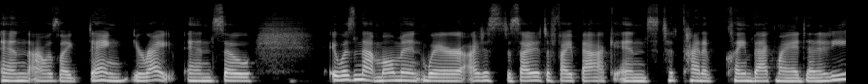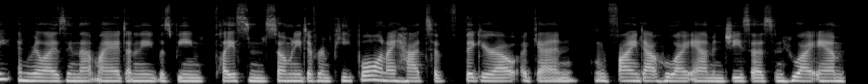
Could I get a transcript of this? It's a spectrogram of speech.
And I was like, dang, you're right. And so it was in that moment where I just decided to fight back and to kind of claim back my identity and realizing that my identity was being placed in so many different people. And I had to figure out again and find out who I am in Jesus and who I am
